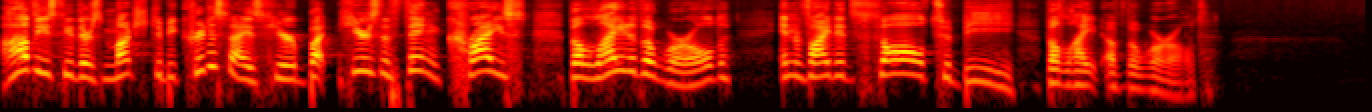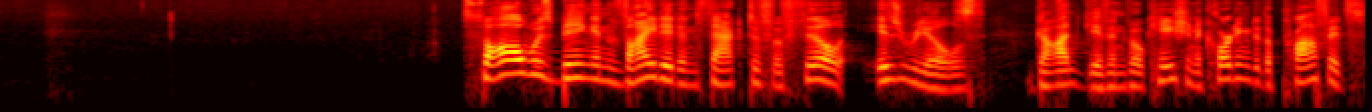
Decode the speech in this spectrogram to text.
Obviously, there's much to be criticized here, but here's the thing Christ, the light of the world, invited Saul to be the light of the world. Saul was being invited, in fact, to fulfill Israel's God given vocation. According to the prophets,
